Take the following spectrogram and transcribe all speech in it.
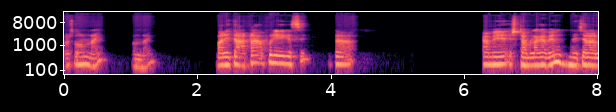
টর্চ অন নাই বাড়িতে আটা ফুরিয়ে গেছে, এটা কামে স্টাম্প লাগাবেন, ন্যাচারাল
